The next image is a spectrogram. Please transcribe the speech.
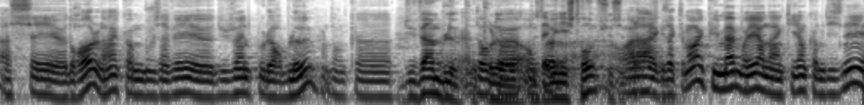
assez euh, drôles, hein, comme vous avez euh, du vin de couleur bleue. Donc, du vin bleu, pour, donc, pour le, vos amis les Schtroumpfs, je suppose. Voilà, exactement. Et puis même, vous voyez, on a un client comme Disney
